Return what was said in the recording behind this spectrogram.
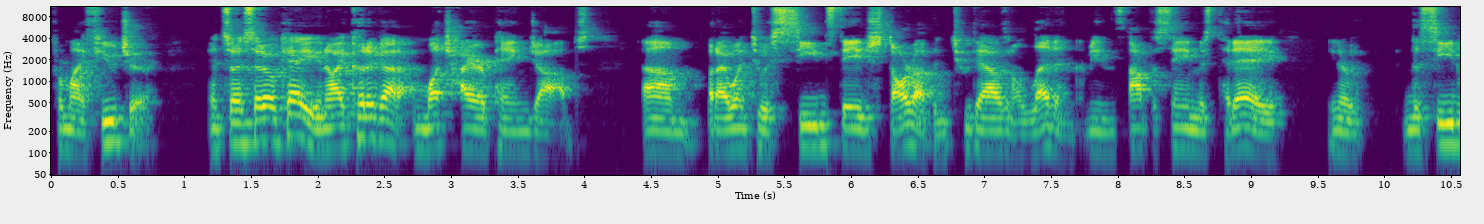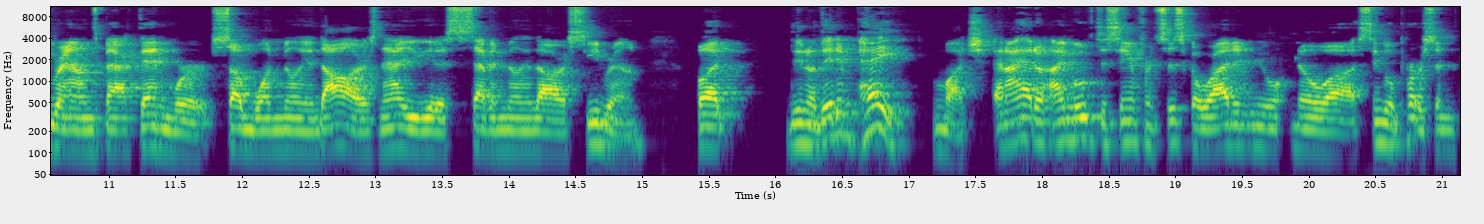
for my future. And so I said, okay, you know, I could have got much higher paying jobs. Um, but I went to a seed stage startup in 2011. I mean, it's not the same as today. You know, the seed rounds back then were sub $1 million. Now you get a $7 million seed round. But, you know, they didn't pay much. And I had, a, I moved to San Francisco where I didn't know, a single person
